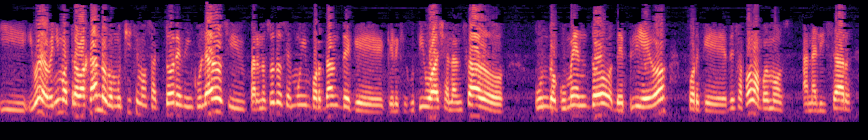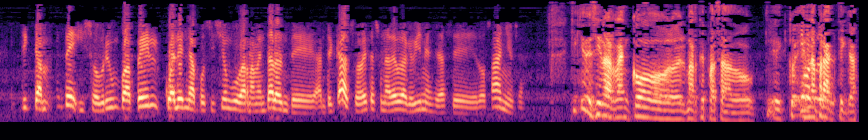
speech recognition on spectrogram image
y, y bueno, venimos trabajando con muchísimos actores vinculados y para nosotros es muy importante que, que el Ejecutivo haya lanzado un documento de pliego porque de esa forma podemos analizar estrictamente y sobre un papel cuál es la posición gubernamental ante, ante el caso. Esta es una deuda que viene desde hace dos años ya. ¿Qué quiere decir arrancó el martes pasado eh, en Hicimos la un- práctica?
